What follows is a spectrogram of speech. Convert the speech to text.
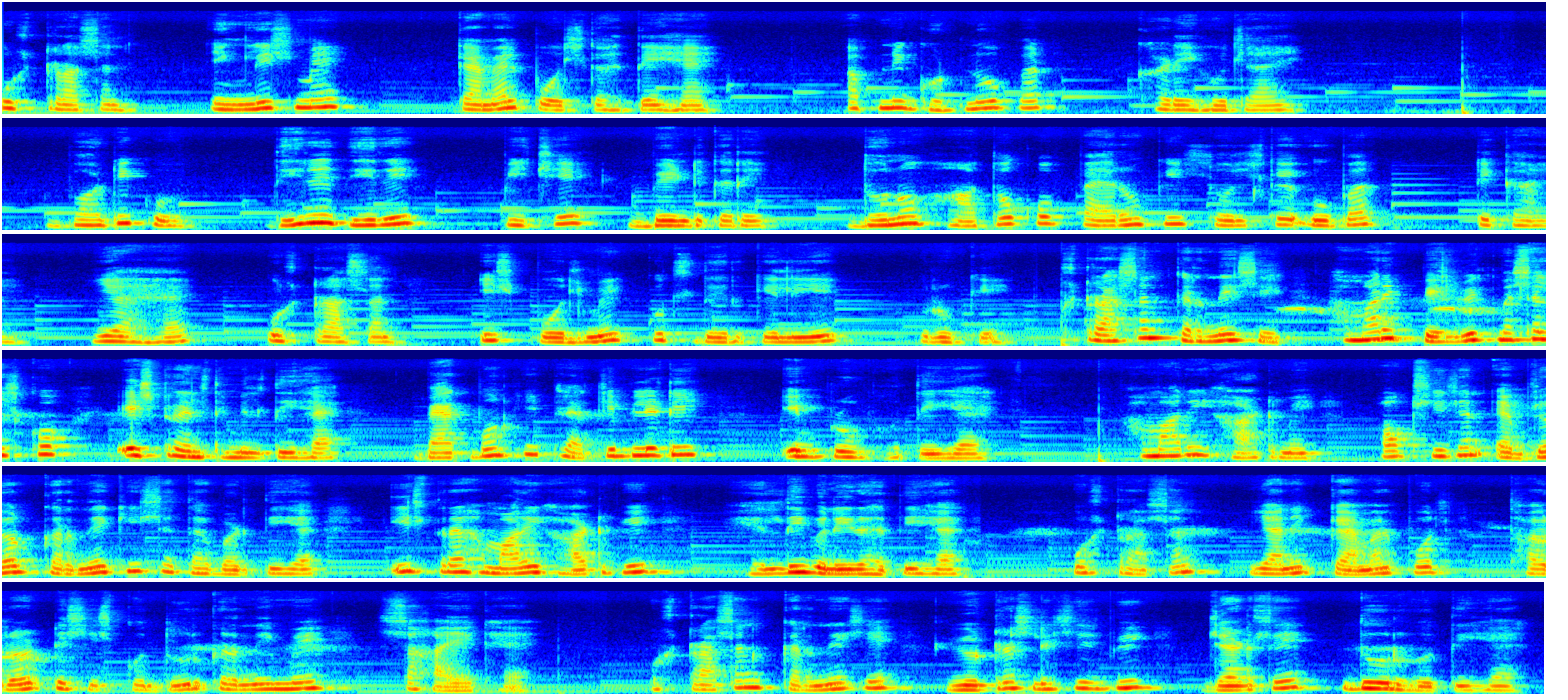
उष्ट्रासन इंग्लिश में कैमल पोज कहते हैं। अपने घुटनों पर खड़े हो जाएँ। बॉडी को धीरे धीरे पीछे बेंड करें। दोनों हाथों को पैरों की सोल के ऊपर टिकाएँ। यह है उष्ट्रासन इस पोज में कुछ देर के लिए रुके। उष्ट्रासन करने से हमारे पेल्विक मसल्स को स्ट्रेंथ मिलती है। बैकबोन की फ्लेक्सिबिलिटी इम्प्रूव होती है। हमारी हार्ट में ऑक्सीजन एब्जॉर्ब करने की सतह बढ़ती है। इस तरह हमारी हार्ट भी हेल्दी बनी रहती है। उष्ट्रासन यानी कैमल पोज थायराइड डिसीज को दूर करने में सहायक है। उष्ट्रासन करने से यूट्रस डिसीज भी जड़ से दूर होती है।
